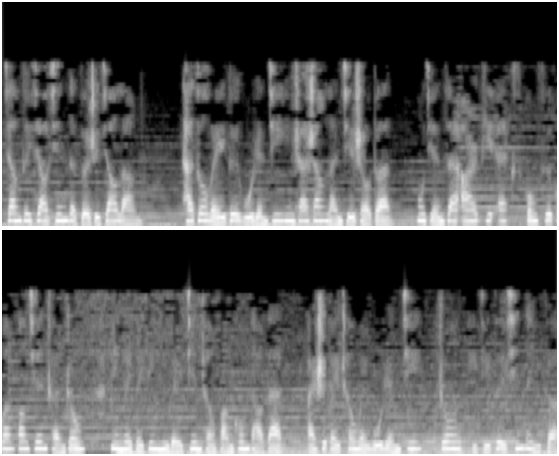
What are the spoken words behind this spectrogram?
相对较新的则是胶囊，它作为对无人机硬杀伤拦截手段，目前在 RTX 公司官方宣传中，并未被定义为近程防空导弹，而是被称为无人机 drone 以及最新的一个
